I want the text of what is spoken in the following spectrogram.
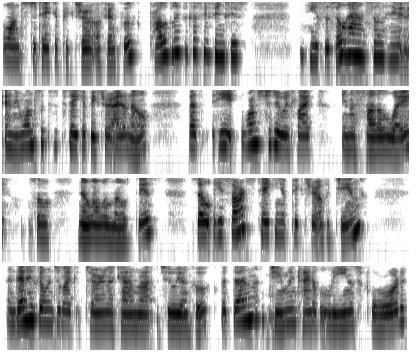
wants to take a picture of Jungkook, probably because he thinks he's he's so handsome and he wants to, to take a picture. I don't know, but he wants to do it like in a subtle way, so no one will notice. So he starts taking a picture of Jin, and then he's going to like turn the camera to Jungkook, but then Jimin kind of leans forward,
